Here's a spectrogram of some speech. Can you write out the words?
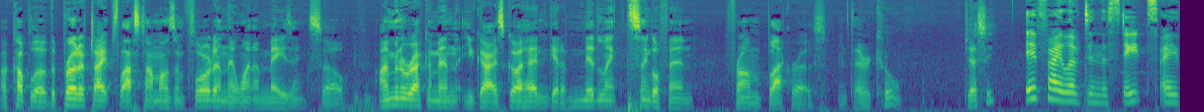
a couple of the prototypes last time I was in Florida, and they went amazing. So Mhm. I'm going to recommend that you guys go ahead and get a mid-length single fin from Black Rose. very cool. Jesse, If I lived in the States, I,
